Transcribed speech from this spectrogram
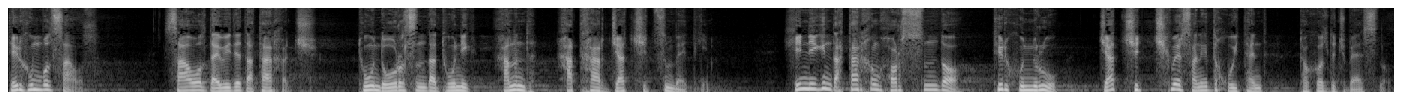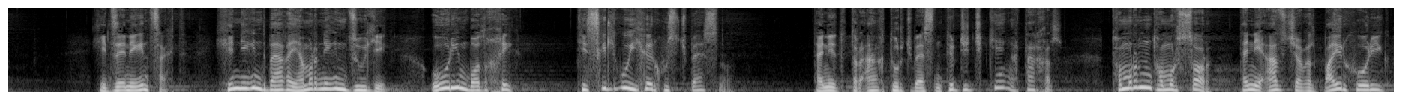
Тэр хүн бол Саул. Саул Давидэд атаархаж түүнд ууралсандаа түүнийг хананд хатахаар жад шидсэн байдаг юм. Хин нэгэнд атаархан хорссондоо тэр хүн рүү жад шидчихмээр санагдах үе танд тохиолдож байсан уу? Хизээ нэгэн цагт хин нэгэнд байгаа ямар нэгэн зүйлийг өөрийн болгохыг тисгэлгүй ихээр хүсэж байсан уу? Таны дотор анх төрж байсан тэр жижигхэн атаархал томрон томорсоор таны аз жаргал баяр хөөргийг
